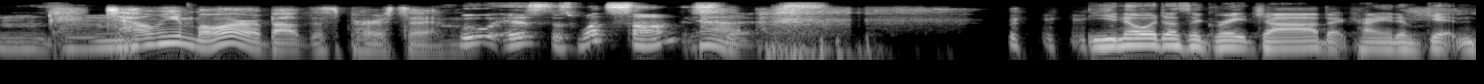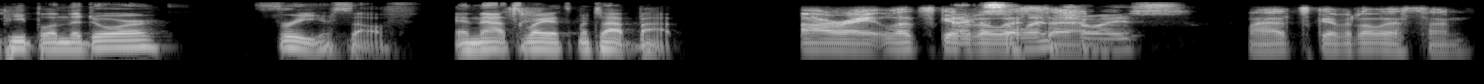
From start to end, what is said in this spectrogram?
Mhm. Tell me more about this person. Who is this? What song is Yeah. this? You know it does a great job at kind of getting people in the door. Free yourself. And that's why it's my top bop. All right, let's give it a Excellent listen. choice. Let's give it a listen.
